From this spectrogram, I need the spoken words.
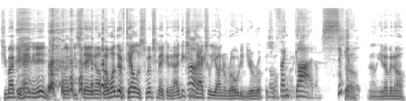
She might be hanging in. She might be staying up. I wonder if Taylor Swift's making it. I think she's Oh. actually on the road in Europe or something. oh, something. thank right? God. I'm sick of it. well, you never know.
